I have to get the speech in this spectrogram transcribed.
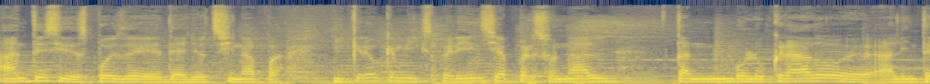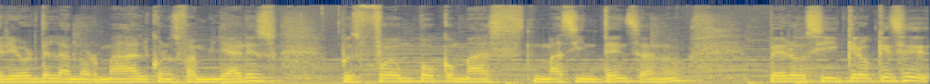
antes y después de, Ayotzinapa. Y creo que mi experiencia personal tan involucrado eh, al interior de la normal con los familiares, pues fue un poco más, más intensa, ¿no? Pero sí, creo que ese,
